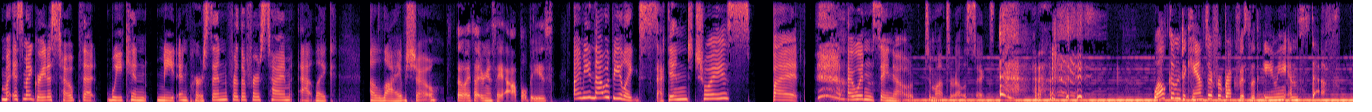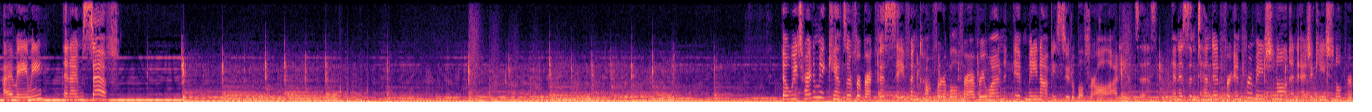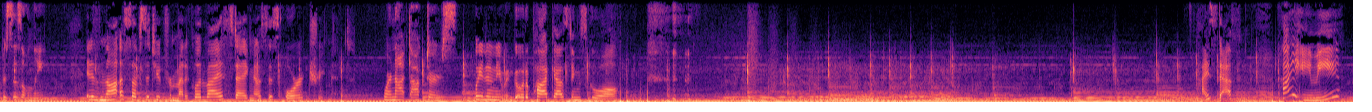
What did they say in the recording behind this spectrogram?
My, it's my greatest hope that we can meet in person for the first time at like a live show. Oh, I thought you were going to say Applebee's. I mean, that would be like second choice, but I wouldn't say no to mozzarella sticks. Welcome to Cancer for Breakfast with Amy and Steph. I'm Amy. And I'm Steph. We try to make Cancer for Breakfast safe and comfortable for everyone, it may not be suitable for all audiences and is intended for informational and educational purposes only. It is not a substitute for medical advice, diagnosis, or treatment. We're not doctors. We didn't even go to podcasting school. Hi, Steph. Hi, Amy.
